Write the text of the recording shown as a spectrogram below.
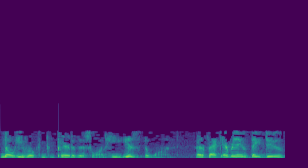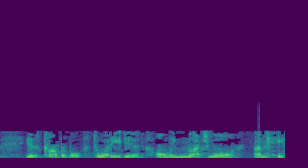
No hero can compare to this one. He is the one. Matter of fact, everything that they do is comparable to what he did, only much more. I mean,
